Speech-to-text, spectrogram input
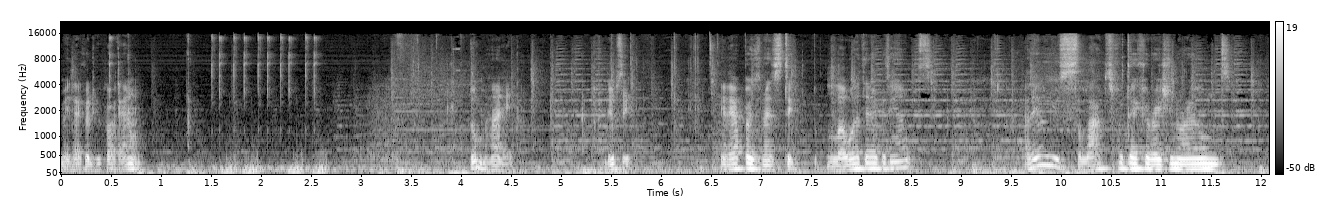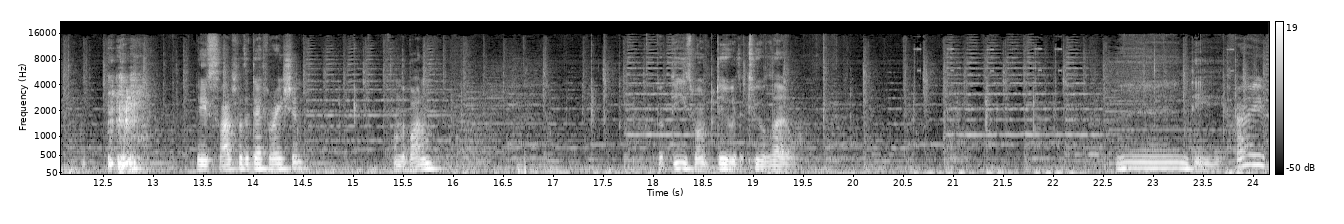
Made that could too far down. Oh my. Oopsie. Yeah, the outpost meant to stick lower than everything else. Are they gonna use slabs for decoration around? they use slabs for the decoration? On the bottom? But these won't do, they're too low. And the 5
